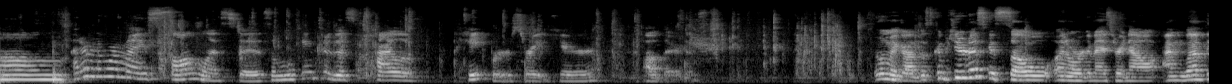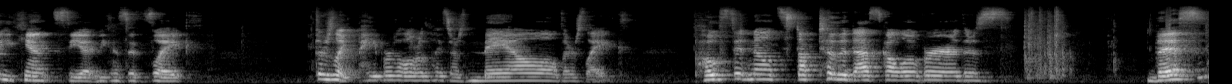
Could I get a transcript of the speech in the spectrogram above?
Um, I don't know where my song list is. I'm looking through this pile of papers right here. Oh, there it is. Oh my god, this computer desk is so unorganized right now. I'm glad that you can't see it because it's like there's like papers all over the place. There's mail. There's like post-it notes stuck to the desk all over. There's this.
